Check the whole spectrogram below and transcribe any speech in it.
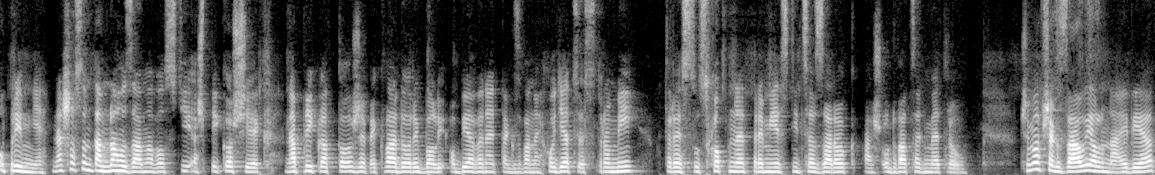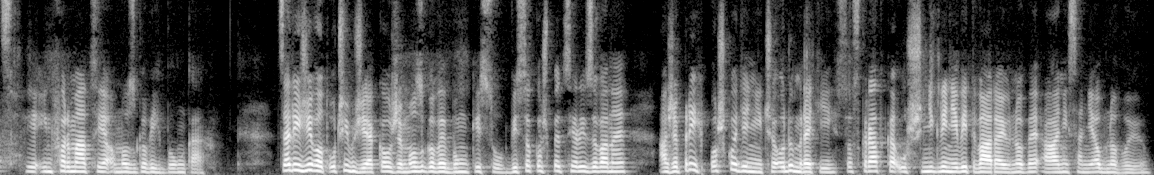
Úprimne, našla som tam mnoho zaujímavostí a špikošiek. Napríklad to, že v Ekvádore boli objavené tzv. chodiace stromy, ktoré sú schopné premiestniť sa za rok až o 20 metrov. Čo ma však zaujalo najviac, je informácia o mozgových bunkách. Celý život učím žiakov, že mozgové bunky sú vysoko špecializované a že pri ich poškodení čo odumretí sa so skrátka už nikdy nevytvárajú nové a ani sa neobnovujú.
